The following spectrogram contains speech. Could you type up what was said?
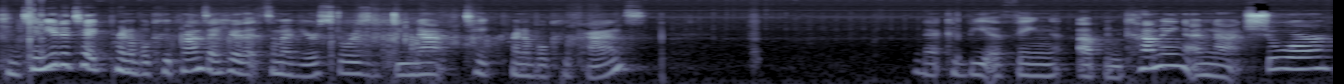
continue to take printable coupons. I hear that some of your stores do not take printable coupons. That could be a thing up and coming. I'm not sure.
